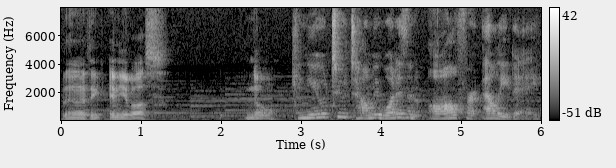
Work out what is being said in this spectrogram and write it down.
than I think any of us know. Can you two tell me what is an All for Ellie Day?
